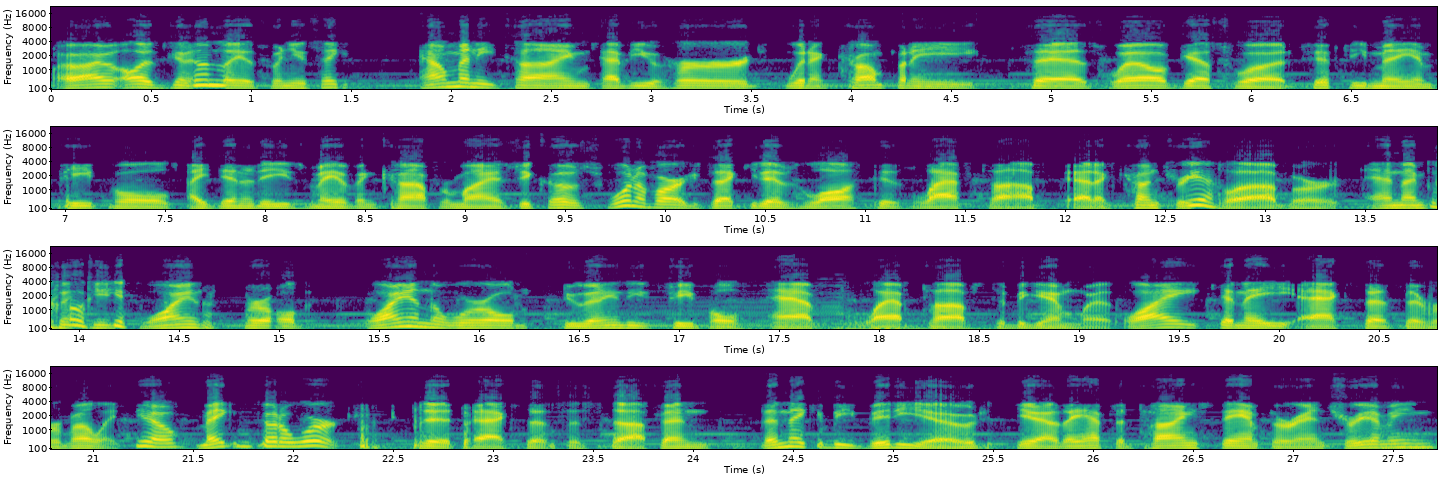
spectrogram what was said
I, I was going to say is when you think, how many times have you heard when a company says, well, guess what? 50 million people's identities may have been compromised because one of our executives lost his laptop at a country yeah. club or, and I'm thinking, why in the world why in the world do any of these people have laptops to begin with? Why can they access it remotely? You know, make them go to work to access this stuff. And then they could be videoed. You know, they have to timestamp their entry. I mean,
